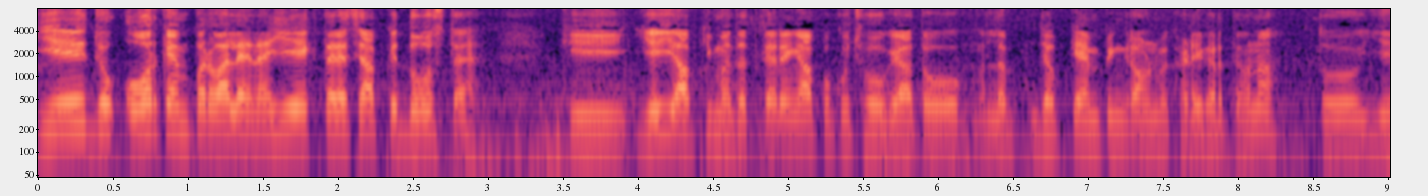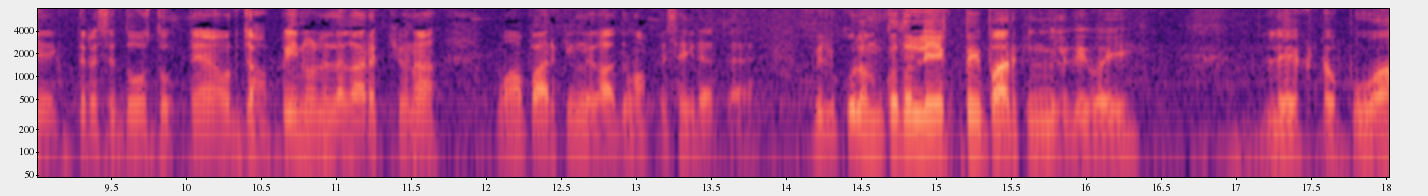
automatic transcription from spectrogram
ये जो और कैंपर वाले हैं ना ये एक तरह से आपके दोस्त हैं कि यही आपकी मदद करेंगे आपको कुछ हो गया तो मतलब जब कैंपिंग ग्राउंड में खड़े करते हो ना तो ये एक तरह से दोस्त होते हैं और जहाँ पे इन्होंने लगा रखी हो ना वहाँ पार्किंग लगा दो वहाँ पे सही रहता है। बिल्कुल हमको तो लेक पे ही पार्किंग मिल गई भाई। लेक टोपुआ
